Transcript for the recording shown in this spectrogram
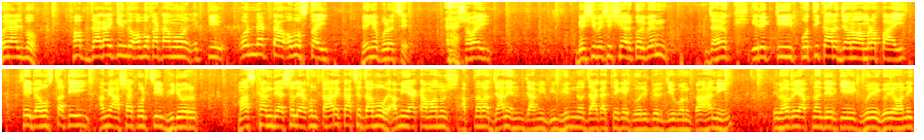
হয়ে আসব। সব জায়গায় কিন্তু অবকাঠামো একটি অন্য একটা অবস্থায় ভেঙে পড়েছে। সবাই বেশি বেশি শেয়ার করবেন। যাই হোক, এর একটি প্রতিকার যেন আমরা পাই, সেই ব্যবস্থাটি আমি আশা করছি ভিডিওর মাঝখান দিয়ে আসলে এখন কার কাছে যাব? আমি একা মানুষ, আপনারা জানেন যে আমি বিভিন্ন জায়গা থেকে গরিবের জীবন কাহানি। এভাবে আপনাদেরকে ঘুরে ঘুরে অনেক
